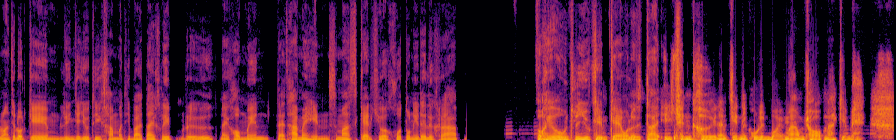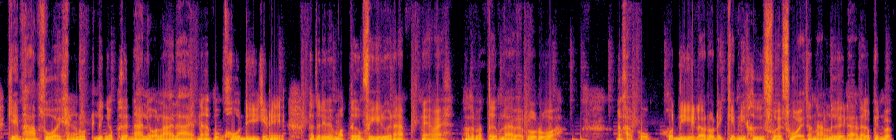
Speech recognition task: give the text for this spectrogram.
ำลังจะโหลดเกม ลิงก์จะอยู่ที่คำอธิบายใต้คลิป หรือในคอมเมนต์ แต่ถ้าไม่เห็นสามารถสแกน QR Code ตรงนี้ได้เลยครับ โอเคผมจะได้อยู่เกมแกงวอลเลต้าอีกเช่นเคยนะเกมนี้ผมเล่นบ่อยมาก ผมชอบนะเกมนี้ เกมภาพสวยแข่งรถเล่นกับเพื่อนได้เล่นออนไลน์ได้นะครับผมโคตรดีเกมนี้ แล้วตัวนี้เป็นมอดเติมฟรีด้วยนะครับเห็นไหมเราสามารถเติมได้แบบรัวๆนะครับผมโคตรดีแล้วรถในเกมนี้คือสวยๆทั้งนั้นเลยนะแล้วก็เป็นแบบ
